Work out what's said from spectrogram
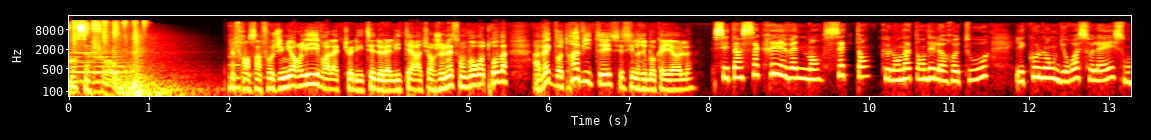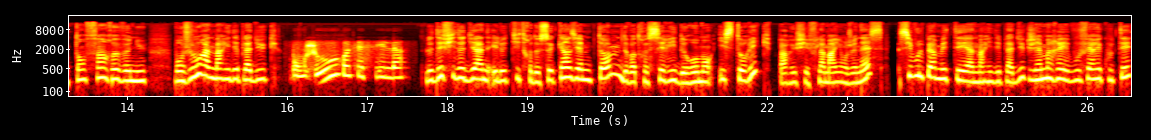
France Info. France Info Junior Livre, l'actualité de la littérature jeunesse. On vous retrouve avec votre invité, Cécile Ribocayol. C'est un sacré événement. Sept ans que l'on attendait leur retour. Les colombes du Roi Soleil sont enfin revenues. Bonjour Anne-Marie Despladuc. Bonjour Cécile. Le défi de Diane est le titre de ce quinzième tome de votre série de romans historiques paru chez Flammarion Jeunesse. Si vous le permettez, Anne-Marie Despladuc, j'aimerais vous faire écouter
